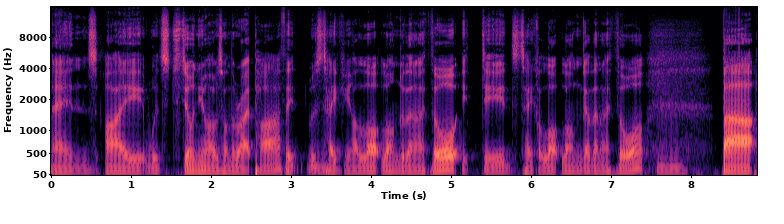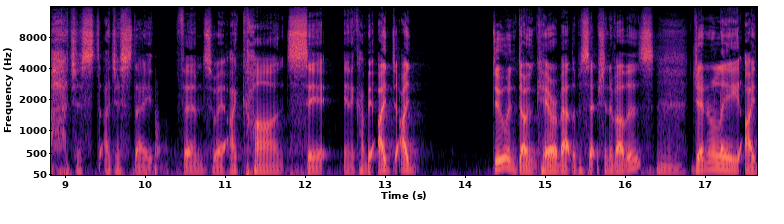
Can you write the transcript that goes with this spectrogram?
Mm. and I would still knew I was on the right path. It was Mm. taking a lot longer than I thought. It did take a lot longer than I thought, Mhm. but I just, I just stayed firm to it. I can't sit in a company. I, I do and don't care about the perception of others. Mm. Generally, I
